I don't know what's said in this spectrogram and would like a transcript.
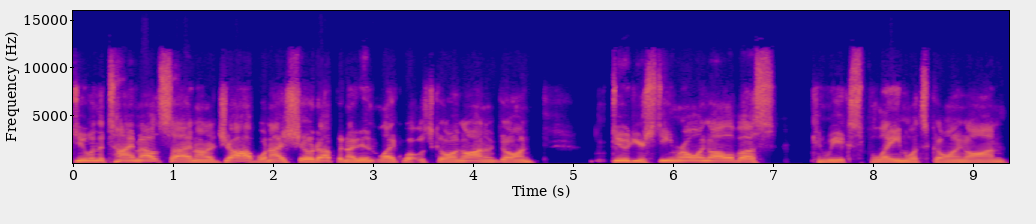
doing the timeout sign on a job when I showed up and I didn't like what was going on and going, dude, you're steamrolling all of us. Can we explain what's going on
